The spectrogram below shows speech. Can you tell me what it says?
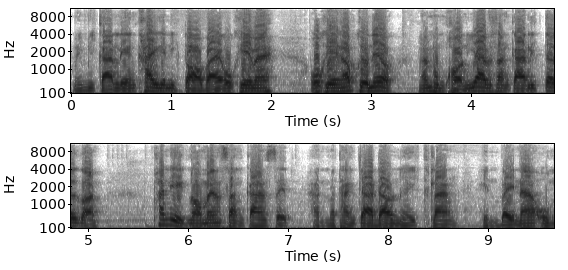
ไม่มีการเลี้ยงไข่กันอีกต่อไป โอเคไหมโอเคครับเคอเนลงั้นผมขออนุญาตไปสั่งการลิเตอร์ก่อนพันเอกนอร์แมนสั่งการเสร็จ หันมาทางจ่าดาวเหนืออีกครั้ง เห็นใบหน้าอม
